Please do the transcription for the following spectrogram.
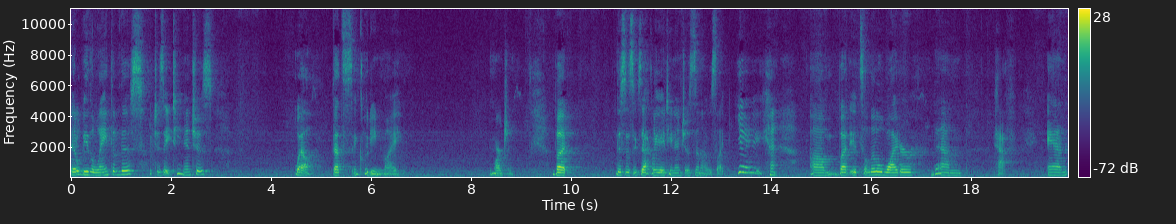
it'll be the length of this, which is 18 inches. Well, that's including my margin. But this is exactly 18 inches, and I was like, yay! um, but it's a little wider than half. And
